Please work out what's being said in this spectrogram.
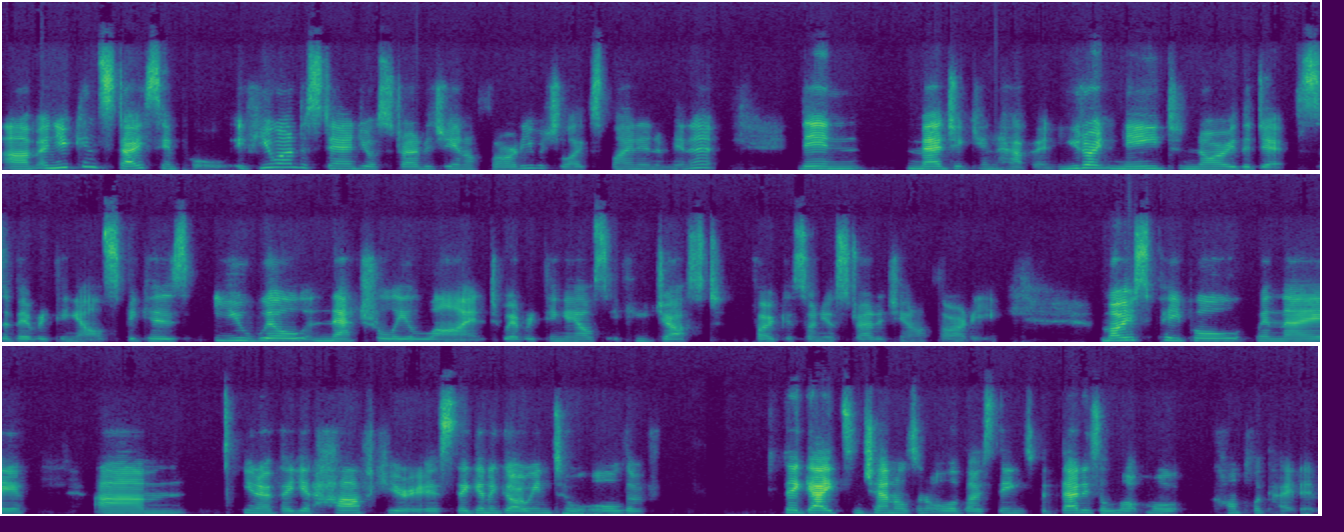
Um, and you can stay simple. If you understand your strategy and authority, which I'll explain in a minute, then magic can happen. You don't need to know the depths of everything else because you will naturally align to everything else if you just focus on your strategy and authority. Most people, when they, um, you know, if they get half curious, they're going to go into all of their gates and channels and all of those things, but that is a lot more complicated.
